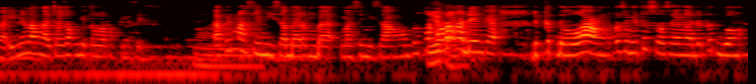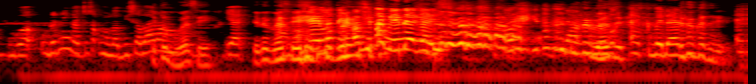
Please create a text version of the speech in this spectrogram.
enggak inilah nggak cocok gitu loh sih hmm. tapi masih bisa bareng ba- masih bisa ngobrol. Kan Iya, orang tau. ada yang kayak deket doang. Terus gitu selesai nggak deket gua gua udah nih nggak cocok nggak bisa bareng. Itu gue sih. Ya. Itu gue ah, sih. Gue oh, kita beda guys. Oke kita beda Itu gua sih. eh kebedaan. Itu gue tadi eh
